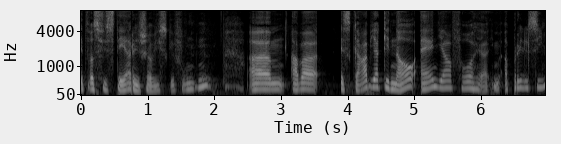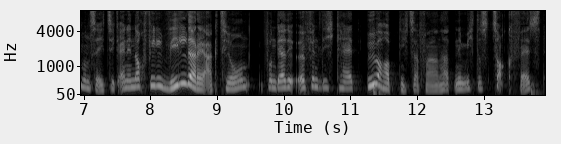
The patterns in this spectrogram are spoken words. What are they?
etwas hysterisch, habe ich es gefunden. Ähm, aber es gab ja genau ein Jahr vorher, im April 67, eine noch viel wildere Aktion, von der die Öffentlichkeit überhaupt nichts erfahren hat, nämlich das Zockfest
